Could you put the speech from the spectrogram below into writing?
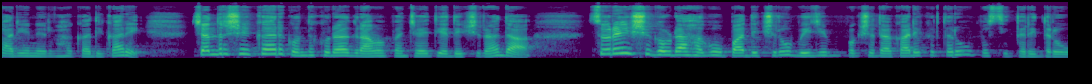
ಕಾರ್ಯನಿರ್ವಾಹಕ ಅಧಿಕಾರಿ ಚಂದ್ರಶೇಖರ್, ಕುಂದಕುರ ಗ್ರಾಮ ಪಂಚಾಯಿತಿ ಅಧ್ಯಕ್ಷರಾದ ಸುರೇಶ್ ಗೌಡ ಹಾಗೂ ಉಪಾಧ್ಯಕ್ಷರು ಬಿಜೆಪಿ ಪಕ್ಷದ ಕಾರ್ಯಕರ್ತರು ಉಪಸ್ಥಿತರಿದ್ದರು.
